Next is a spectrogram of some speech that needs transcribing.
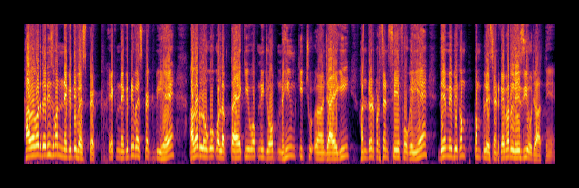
However there is one negative aspect एक नेगेटिव एस्पेक्ट भी है, अगर लोगों को लगता है कि वो अपनी जॉब नहीं उनकी जाएगी 100 परसेंट सेफ़ हो गई है दे में बिकम कंप्लेसेंट कई बार लेजी हो जाते हैं.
